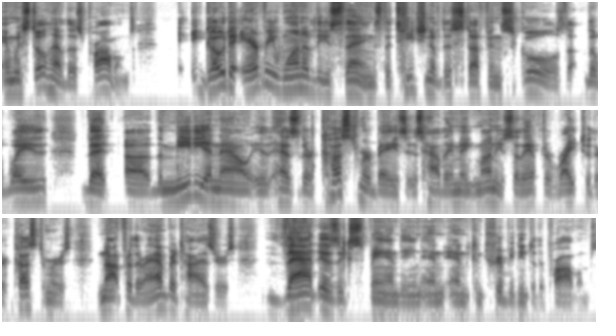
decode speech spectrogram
and we still have those problems go to every one of these things the teaching of this stuff in schools the, the way that uh, the media now is, has their customer base is how they make money so they have to write to their customers not for their advertisers. That is expanding and, and contributing to the problems.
